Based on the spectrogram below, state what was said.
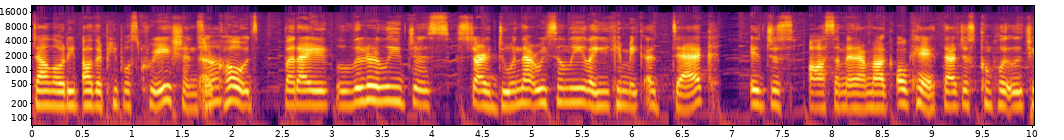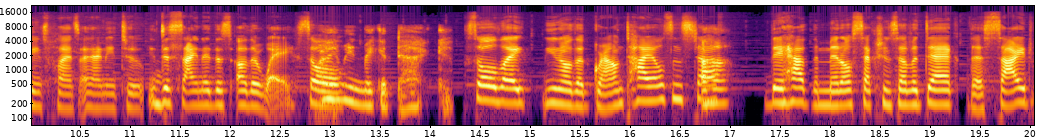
downloading other people's creations or Oh. codes, but I literally just started doing that recently. Like you can make a deck. It's just awesome, and I'm like, okay, that just completely changed plans, and I need to design it this other way. So, What do you mean make a deck? so like you know the ground tiles and stuff Uh-huh. they have the middle sections of a deck the side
